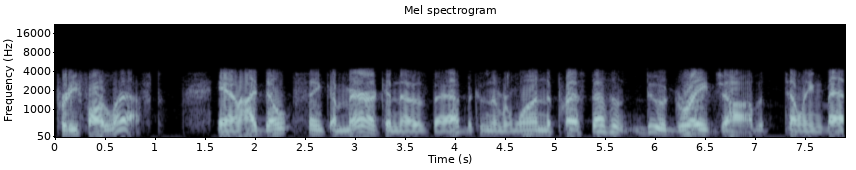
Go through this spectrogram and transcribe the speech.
pretty far left. And I don't think America knows that because number one, the press doesn't do a great job at telling bad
